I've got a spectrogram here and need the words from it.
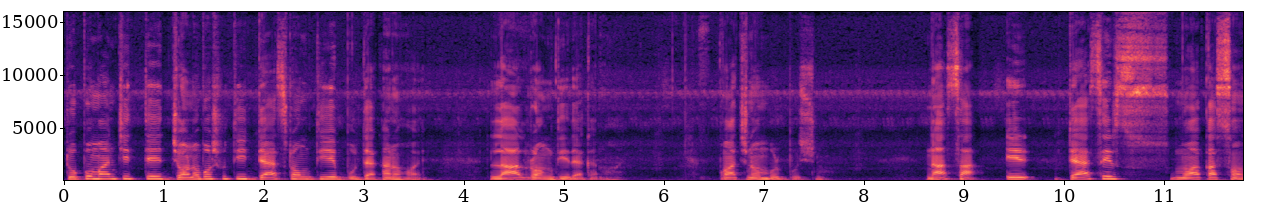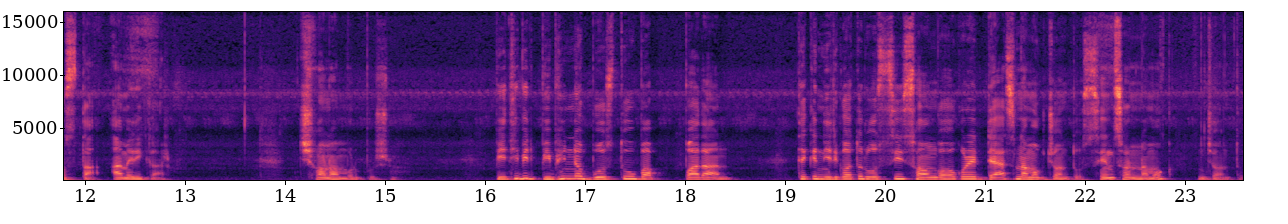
টোপো মানচিত্রে জনবসতি ড্যাশ রং দিয়ে দেখানো হয়। লাল রং দিয়ে দেখানো হয়। পাঁচ নম্বর প্রশ্ন। নাসা এর ড্যাশের মহাকাশ সংস্থা আমেরিকার। ছ নম্বর প্রশ্ন। পৃথিবীর বিভিন্ন বস্তু বা উপাদান থেকে নির্গত রশ্মি সংগ্রহ করে ড্যাশ নামক যন্ত্র, সেন্সর নামক যন্ত্র।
